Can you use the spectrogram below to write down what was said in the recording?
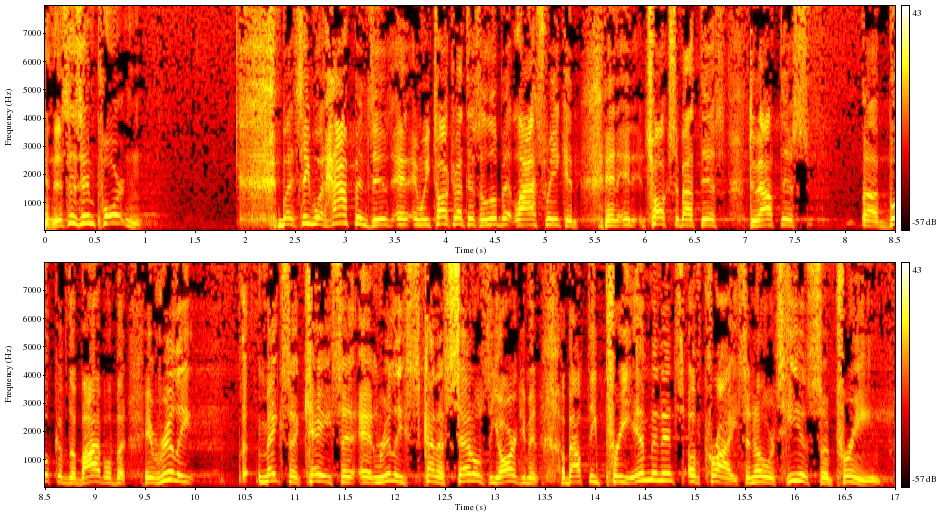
And this is important. But see, what happens is, and, and, we talked about this a little bit last week, and, and it talks about this throughout this uh, book of the Bible, but it really makes a case and really kind of settles the argument about the preeminence of Christ. In other words, He is supreme.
